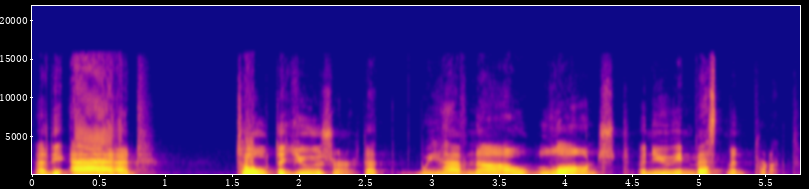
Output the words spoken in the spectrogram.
And the ad told the user that we have now launched a new investment product,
